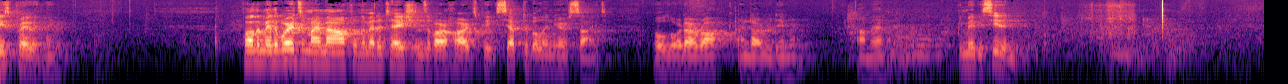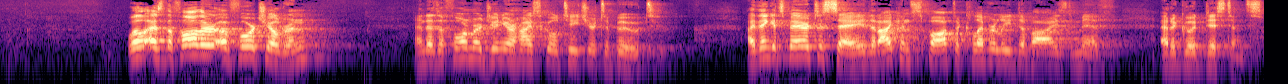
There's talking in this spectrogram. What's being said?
Please pray with me. Father, may the words of my mouth and the meditations of our hearts be acceptable in your sight, O Lord, our rock and our redeemer. Amen. You may be seated. Well, as the father of four children, and as a former junior high school teacher to boot, I think it's fair to say that I can spot a cleverly devised myth at a good distance.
